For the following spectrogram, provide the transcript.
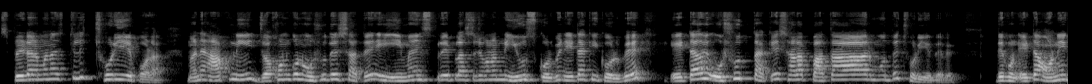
স্প্রেডার মানে অ্যাকচুয়ালি ছড়িয়ে পড়া। মানে আপনি যখন কোনো ওষুধের সাথে এই এমআই স্প্রে প্লাসটা যখন আপনি ইউজ করবেন, এটা কি করবে? এটা ওই ওষুধটাকে সারা পাতার মধ্যে ছড়িয়ে দেবে। দেখুন, এটা অনেক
